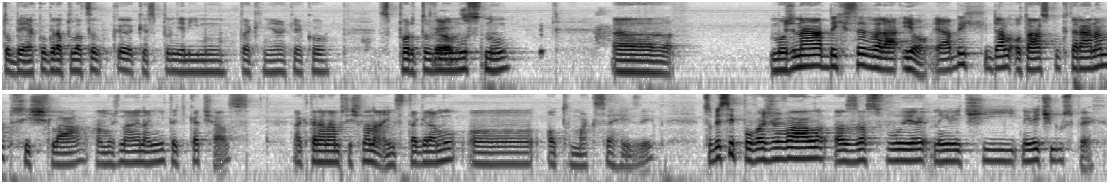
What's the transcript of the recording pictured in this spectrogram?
tobě jako gratulace ke, ke splněnému tak nějak jako sportovnímu snu. Uh, možná bych se vrá... Jo, já bych dal otázku, která nám přišla, a možná je na ní teďka čas, a která nám přišla na Instagramu uh, od Maxe Hizy. Co by si považoval za svůj největší, největší úspěch?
